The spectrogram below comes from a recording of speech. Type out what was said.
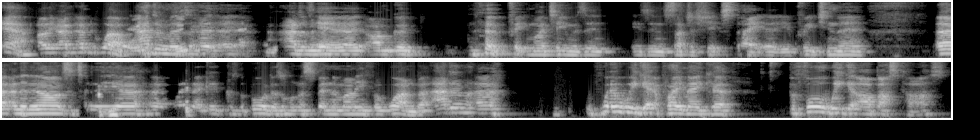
yeah, I mean, and, and, well, Adam is uh, uh, Adam here. uh, I'm good. Thinking my team is in is in such a shit state. Uh, you're preaching there. Uh, and then in answer to the uh, uh, playmaker, because the board doesn't want to spend the money for one. But Adam, uh, will we get a playmaker before we get our bus pass?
